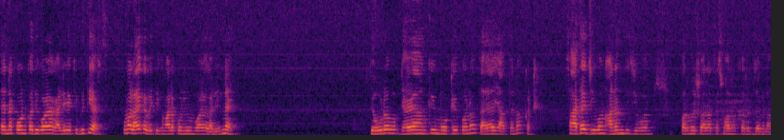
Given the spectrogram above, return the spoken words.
त्यांना कोण कधी गोळ्या घालेल याची भीती असते. तुम्हाला आहे का भीती की मला कोणी गोळ्या घालेल? नाही. एवढं जया अंकी मोठेपण तया यातना कठीण. साधं जीवन आनंदी जीवन परमेश्वराचं स्मरण करत जगणं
